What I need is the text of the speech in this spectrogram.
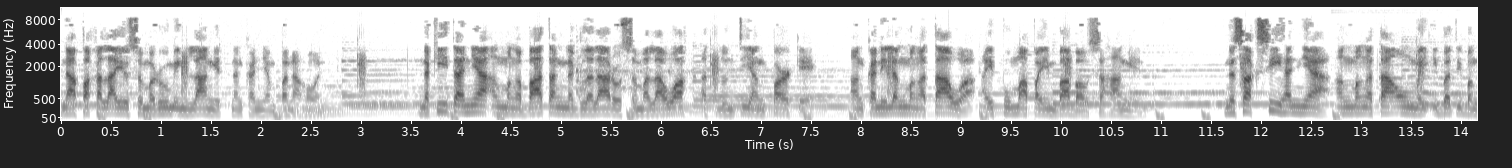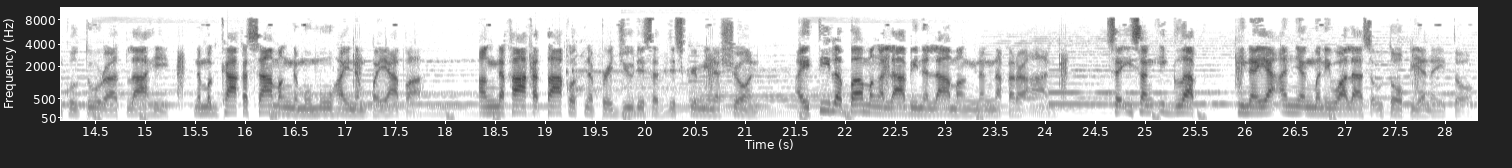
napakalayo sa maruming langit ng kanyang panahon. Nakita niya ang mga batang naglalaro sa malawak at luntiang parke, ang kanilang mga tawa ay pumapaimbabaw sa hangin. Nasaksihan niya ang mga taong may iba't ibang kultura at lahi na magkakasamang namumuhay ng payapa. Ang nakakatakot na prejudice at diskriminasyon ay tila ba mga labi na lamang ng nakaraan. Sa isang iglap, hinayaan niyang maniwala sa utopia na ito.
